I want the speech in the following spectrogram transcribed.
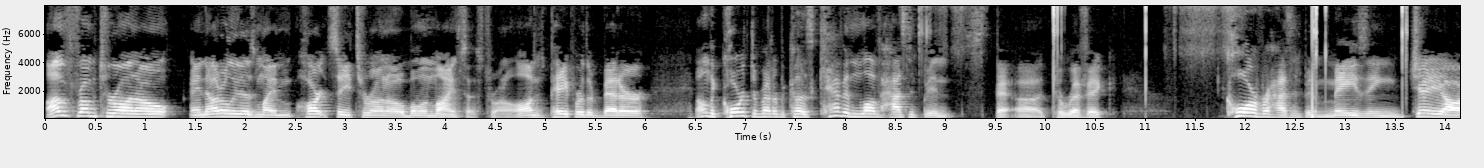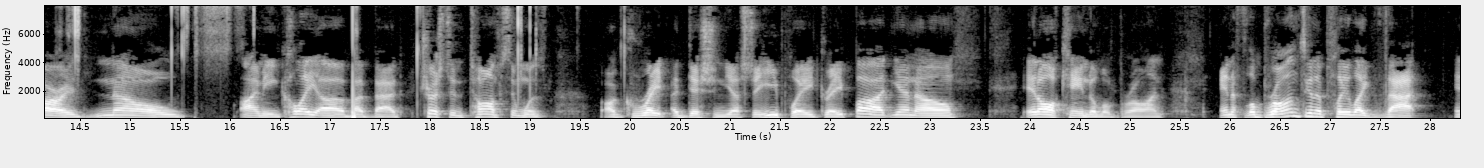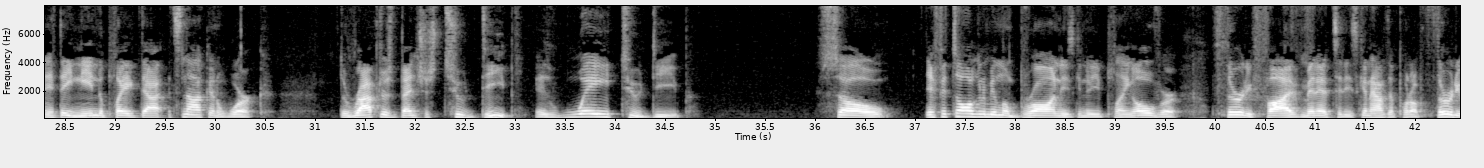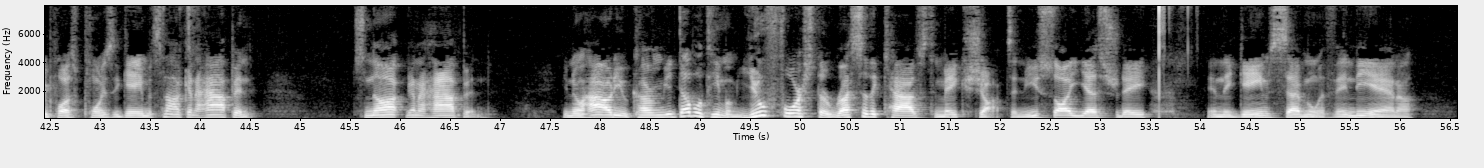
I'm from Toronto, and not only does my heart say Toronto, but my mind says Toronto. On paper, they're better. On the court, they're better because Kevin Love hasn't been uh, terrific. Korver hasn't been amazing. JR, no. I mean, Clay, uh, bad, bad. Tristan Thompson was a great addition yesterday. He played great, but, you know, it all came to LeBron. And if LeBron's going to play like that, and if they need to play like that, it's not going to work. The Raptors bench is too deep. It is way too deep. So, if it's all going to be LeBron, he's going to be playing over 35 minutes and he's going to have to put up 30 plus points a game, it's not going to happen. It's not going to happen. You know, how do you cover him? You double team him. You force the rest of the Cavs to make shots. And you saw yesterday in the game seven with Indiana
